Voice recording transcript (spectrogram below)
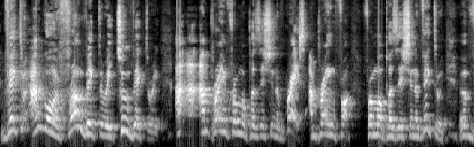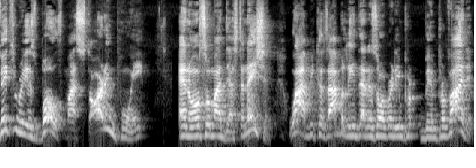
Victory, I'm going from victory to victory. I, am praying from a position of grace. I'm praying from, from a position of victory. Victory is both my starting point and also my destination. Why? Because I believe that has already been provided.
